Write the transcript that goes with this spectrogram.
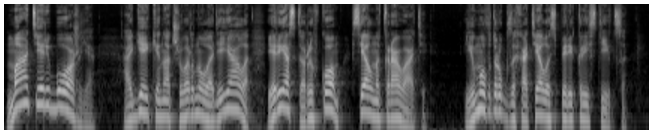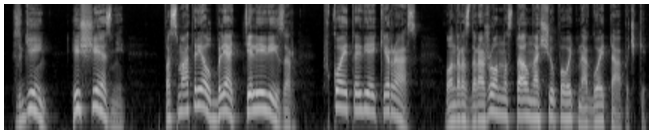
Матерь Божья! Агейкин отшвырнул одеяло и резко рывком сел на кровати. Ему вдруг захотелось перекреститься. «Сгинь! Исчезни!» Посмотрел, блядь, телевизор. В кои-то веки раз. Он раздраженно стал нащупывать ногой тапочки.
